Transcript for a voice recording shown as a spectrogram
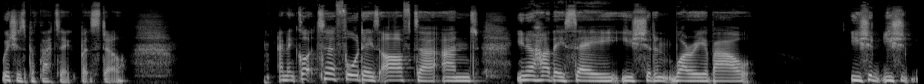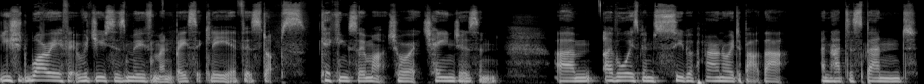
which is pathetic, but still. And it got to four days after, and you know how they say you shouldn't worry about you should you should you should worry if it reduces movement basically if it stops kicking so much or it changes and um, I've always been super paranoid about that and had to spend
